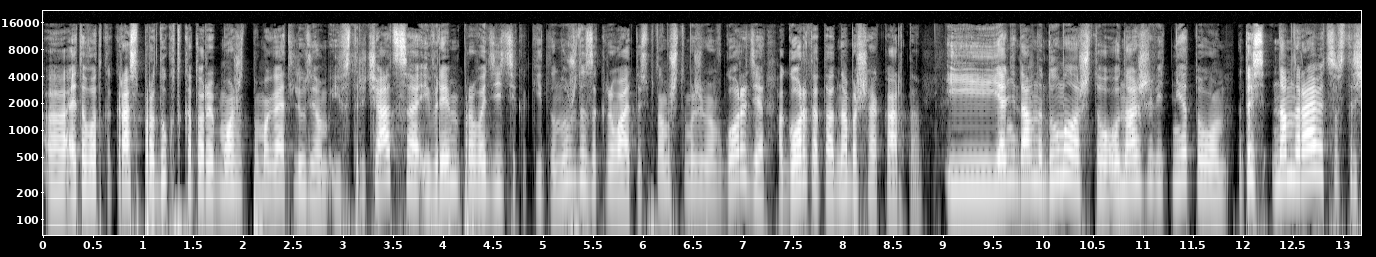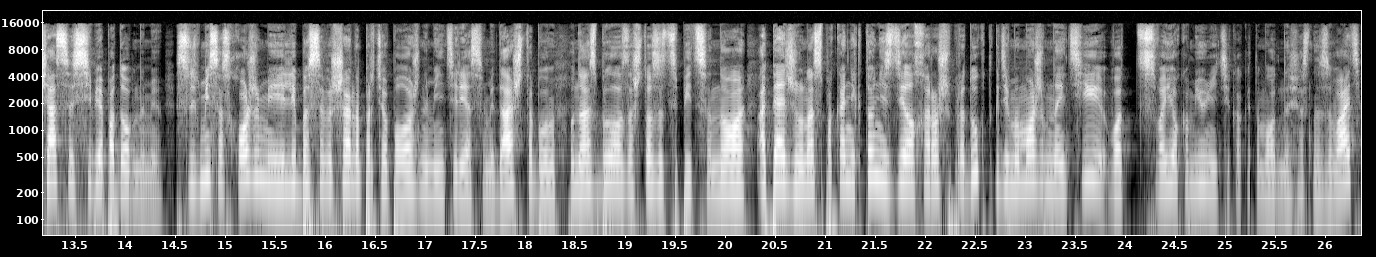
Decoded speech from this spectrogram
э, это вот как раз продукт, который может помогать людям и встречаться, и время проводить, и какие-то нужды закрывать, то есть потому что мы живем в городе, а город это одна большая карта. И я недавно думала, что у нас же ведь нету... Ну, то есть нам нравится встречаться с себе подобными, с людьми со схожими либо совершенно противоположными интересами, да, чтобы у нас было за что зацепиться. Но, опять же, у нас пока никто не сделал хороший продукт, где мы можем найти вот свое комьюнити, как это модно сейчас называть,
